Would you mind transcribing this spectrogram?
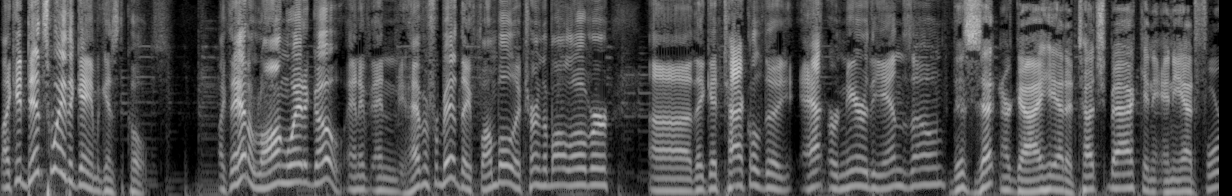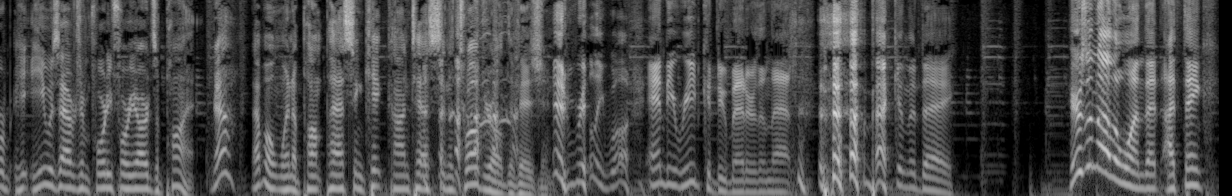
Like it did sway the game against the Colts. Like they had a long way to go, and if and heaven forbid they fumble, they turn the ball over, uh, they get tackled to, at or near the end zone. This Zentner guy, he had a touchback, and, and he had four. He, he was averaging 44 yards a punt. Yeah, that won't win a punt passing kick contest in the 12 year old division. It really will. Andy Reid could do better than that back in the day. Here's another one that I think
